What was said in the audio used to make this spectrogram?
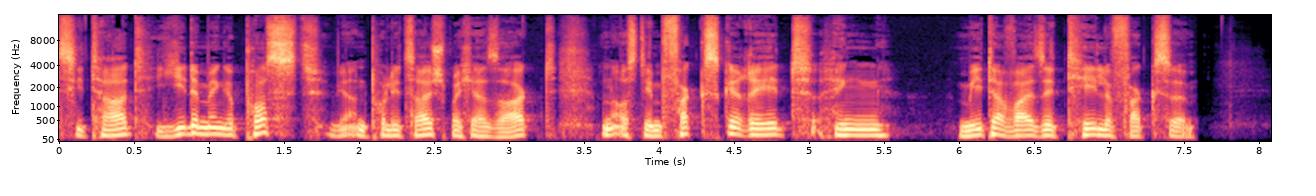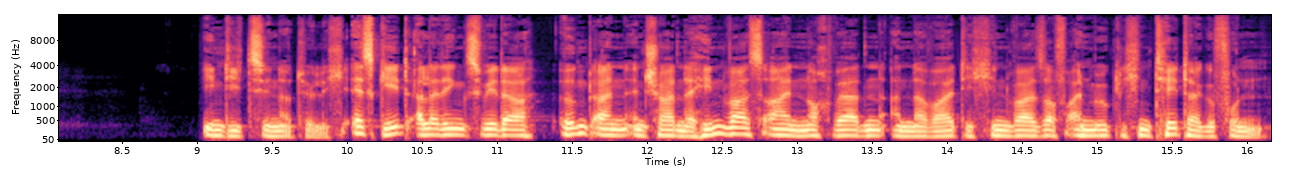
Zitat, jede Menge Post, wie ein Polizeisprecher sagt, und aus dem Faxgerät hängen meterweise Telefaxe. Indizien natürlich. Es geht allerdings weder irgendein entscheidender Hinweis ein, noch werden anderweitig Hinweise auf einen möglichen Täter gefunden.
